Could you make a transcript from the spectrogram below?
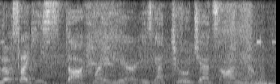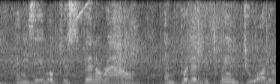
looks like he's stuck right here. He's got two jets on him, and he's able to spin around and put it between two other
